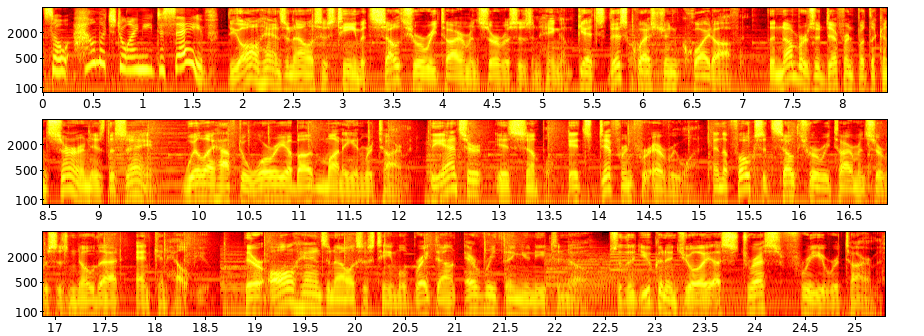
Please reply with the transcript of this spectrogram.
So, how much do I need to save? The All Hands Analysis team at South Shore Retirement Services in Hingham gets this question quite often. The numbers are different, but the concern is the same. Will I have to worry about money in retirement? The answer is simple it's different for everyone, and the folks at South Shore Retirement Services know that and can help you. Their all hands analysis team will break down everything you need to know so that you can enjoy a stress free retirement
